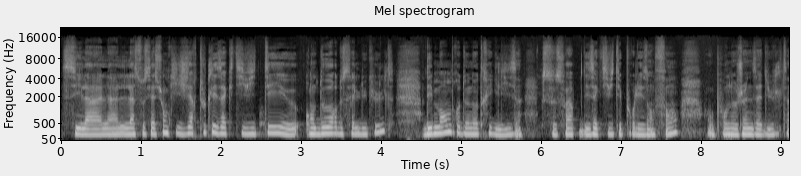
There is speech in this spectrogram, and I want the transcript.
C'est l'association qui gère toutes les activités euh, en dehors de celle du culte des membres de notre Église, que ce soit des activités pour les enfants ou pour nos jeunes adultes.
